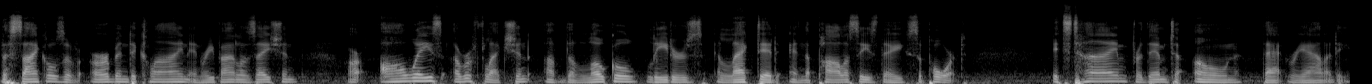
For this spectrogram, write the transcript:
The cycles of urban decline and revitalization are always a reflection of the local leaders elected and the policies they support. It's time for them to own that reality.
